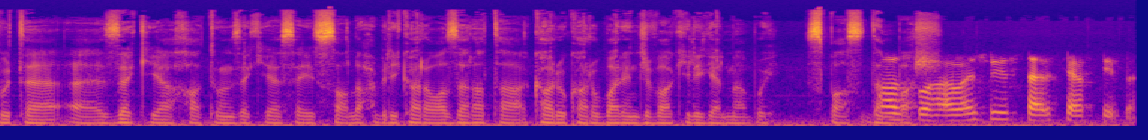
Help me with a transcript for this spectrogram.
bûte zekiya xatûn zekiya sey salih brîkara wezarata kar û karobarên civakî li gelme bûî spas serkefî be.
